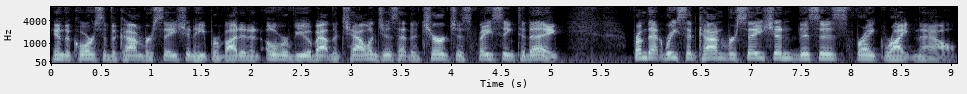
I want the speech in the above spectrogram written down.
In the course of the conversation, he provided an overview about the challenges that the church is facing today. From that recent conversation, this is Frank Wright now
